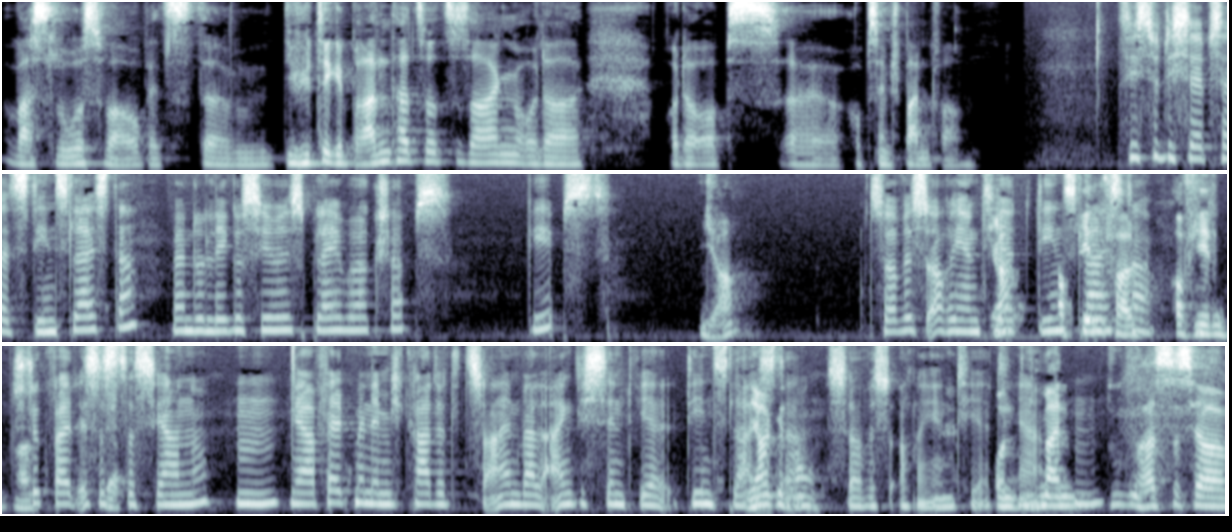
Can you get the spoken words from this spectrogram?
was los war, ob jetzt ähm, die Hütte gebrannt hat sozusagen oder, oder ob es äh, ob's entspannt war. Siehst du dich selbst als Dienstleister, wenn du Lego Series Play Workshops gibst? Ja. Serviceorientiert, ja, Dienstleister. Auf jeden Fall. Auf jeden Fall. Ein Stück weit ist es ja. das ja, ne? Hm. Ja, fällt mir nämlich gerade dazu ein, weil eigentlich sind wir Dienstleister, ja, genau. serviceorientiert. Und ich meine, hm. du hast es ja,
